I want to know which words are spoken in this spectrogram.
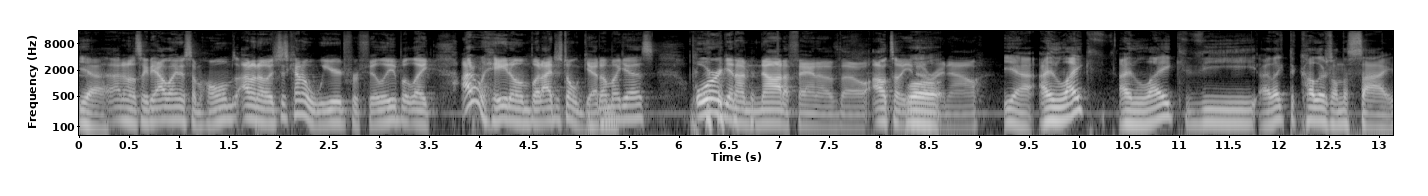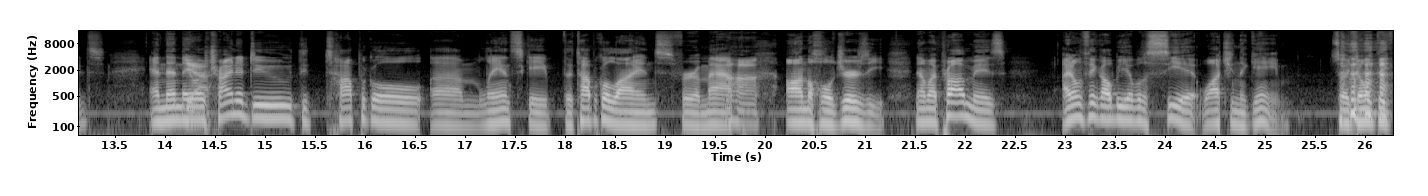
yeah, I don't know. It's like the outline of some homes. I don't know. It's just kind of weird for Philly, but like I don't hate them, but I just don't get Mm-hmm. them. I guess. Oregon, I'm not a fan of though. I'll tell you Well, that right now. Yeah, I like I like the I like the colors on the sides. And then they Yeah. were trying to do the topical um, landscape, the topical lines for a map Uh-huh. on the whole jersey. Now my problem is I don't think I'll be able to see it watching the game. So I don't think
